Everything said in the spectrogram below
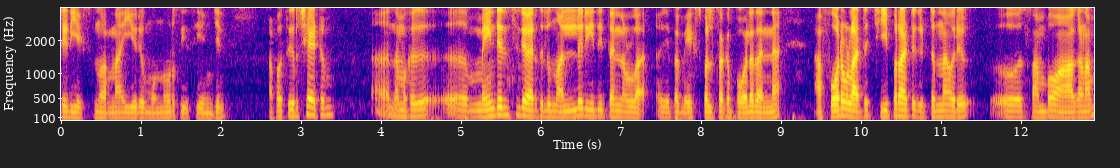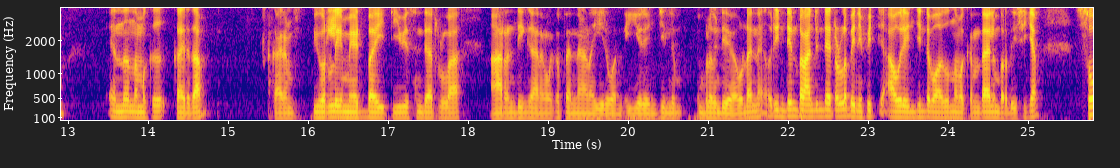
ടി ഡി എക്സ് എന്ന് പറഞ്ഞാൽ ഈ ഒരു മുന്നൂറ് സി സി എഞ്ചിൻ അപ്പോൾ തീർച്ചയായിട്ടും നമുക്ക് മെയിന്റനൻസിന്റെ കാര്യത്തിൽ നല്ല രീതിയിൽ തന്നെയുള്ള ഇപ്പം എക്സ്പൾസൊക്കെ പോലെ തന്നെ അഫോർഡബിളായിട്ട് ചീപ്പറായിട്ട് കിട്ടുന്ന ഒരു സംഭവം ആകണം എന്ന് നമുക്ക് കരുതാം. കാരണം purely made by T V എസിന്റെ ആയിട്ടുള്ള ആർ എൻ ഡിയും കാര്യങ്ങളൊക്കെ തന്നെയാണ് ഈ ഒരു ഈ ഒരു എഞ്ചിനിലും ഇംപ്ലിമെന്റ് ചെയ്തത് അതുകൊണ്ട് തന്നെ ഒരു ഇന്ത്യൻ ബ്രാൻഡിന്റെ ആയിട്ടുള്ള ബെനിഫിറ്റ് ആ ഒരു എഞ്ചിന്റെ ഭാഗത്തു നമുക്ക് എന്തായാലും പ്രതീക്ഷിക്കാം. സോ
